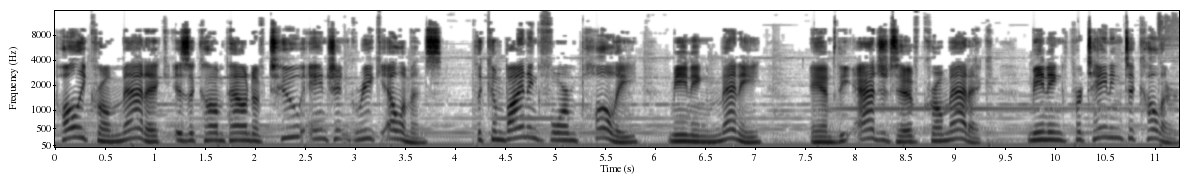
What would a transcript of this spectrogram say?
Polychromatic is a compound of two ancient Greek elements, the combining form poly, meaning many, and the adjective chromatic, meaning pertaining to color.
